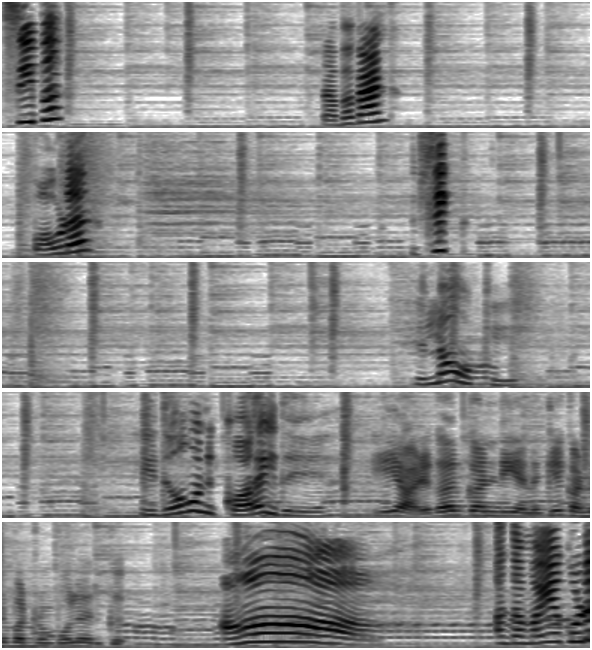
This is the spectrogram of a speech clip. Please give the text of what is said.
சீப்பு? ரப்பர் பேண்ட் பவுடர் ஏதோ ஒன்று குறையுது. ஏய் அழகா இருக்காண்டி. எனக்கே கண்ணு பற்றும் போல இருக்கு. ஆ அந்த மைய கூட.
